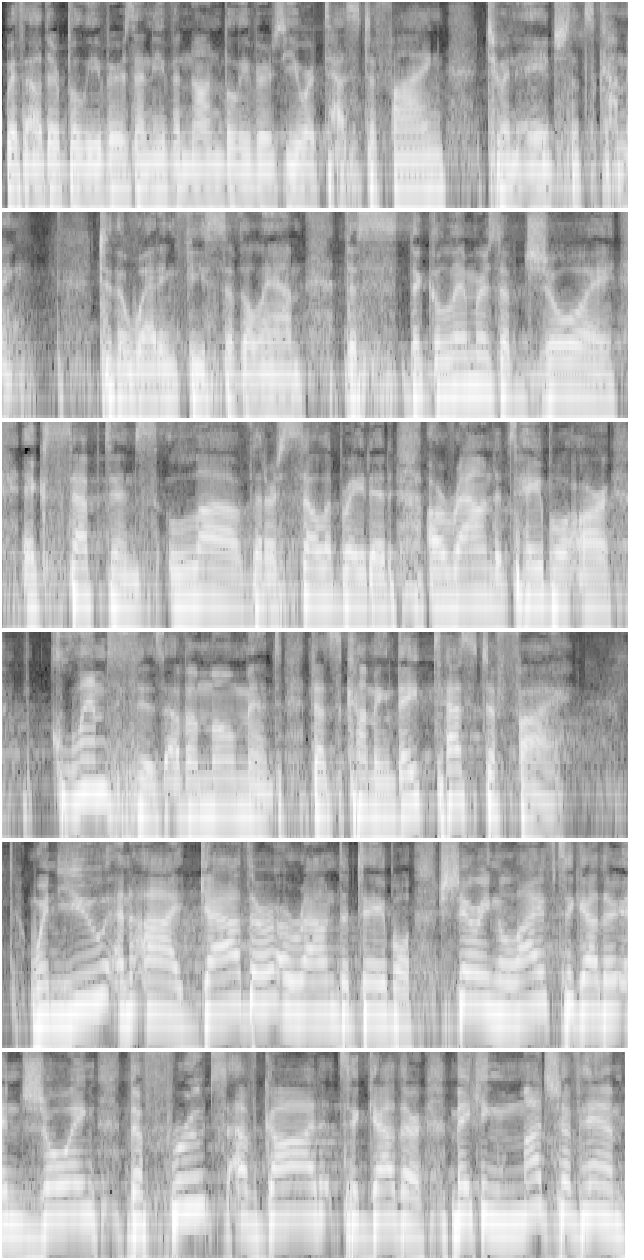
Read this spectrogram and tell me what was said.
with other believers and even non believers, you are testifying to an age that's coming, to the wedding feast of the Lamb. The, the glimmers of joy, acceptance, love that are celebrated around a table are glimpses of a moment that's coming. They testify when you and I gather around the table, sharing life together, enjoying the fruits of God together, making much of Him,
